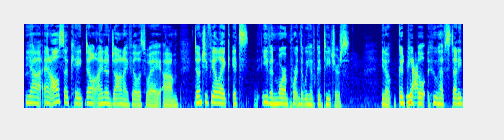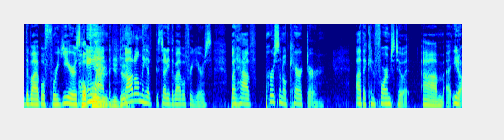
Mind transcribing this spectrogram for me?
Yeah, and also, Kate, don't I know John and I feel this way? Um, don't you feel like it's even more important that we have good teachers? You know, good Yeah. people who have studied the Bible for years, Hopefully and you do. not only have studied the Bible for years, but have personal character uh, that conforms to it. Um, you know,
